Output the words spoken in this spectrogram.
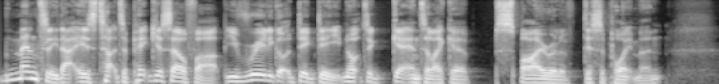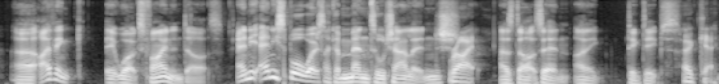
mentally that is t- to pick yourself up. You've really got to dig deep, not to get into like a spiral of disappointment. Uh, I think it works fine in darts. Any any sport where it's like a mental challenge, right? As darts in, I think dig deeps. Okay,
